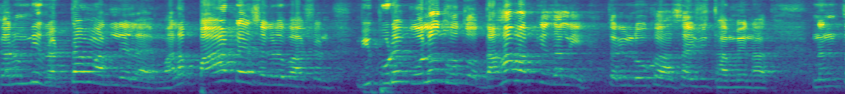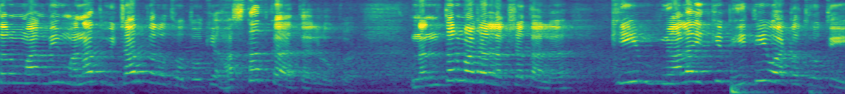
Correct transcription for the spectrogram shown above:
कारण मी रट्टा मारलेला आहे. मला पाठ आहे सगळं भाषण. मी पुढे बोलत होतो. दहा वाक्य झाली तरी लोक हसायची थांबेनात नंतर मा मी मनात विचार करत होतो की हसतात का आता लोक? नंतर माझ्या लक्षात आलं की मला इतकी भीती वाटत होती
